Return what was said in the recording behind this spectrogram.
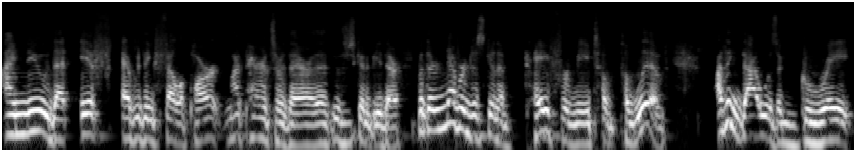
I knew that if everything fell apart, my parents are there. They're just going to be there, but they're never just going to pay for me to, to live. I think that was a great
